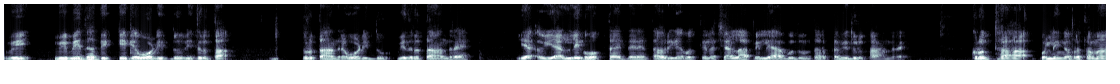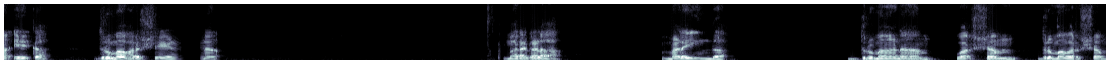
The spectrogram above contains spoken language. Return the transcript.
ವಿ, ವಿವಿಧ ದಿಕ್ಕಿಗೆ ಓಡಿದ್ದು ವಿದೃತ ಧೃತ ಅಂದ್ರೆ ಓಡಿದ್ದು ವಿದೃತ ಅಂದ್ರೆ ಎಲ್ಲಿಗೆ ಹೋಗ್ತಾ ಇದ್ದೇನೆ ಅಂತ ಅವರಿಗೆ ಗೊತ್ತಿಲ್ಲ. ಚಲ್ಲಾಪಿಲ್ಲಿ ಆಗುದು ಅಂತ ಅರ್ಥ ವಿದೃತ ಅಂದ್ರೆ. ಕ್ರುದ್ಧ ಪುಲ್ಲಿಂಗ ಪ್ರಥಮ ಏಕ ಧ್ರುಮವರ್ಷೇಣ ಮರಗಳ ಮಳೆಯಿಂದ ದ್ರುಮಾಣಾಂ ವರ್ಷಂ ದ್ರುಮವರ್ಷಂ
